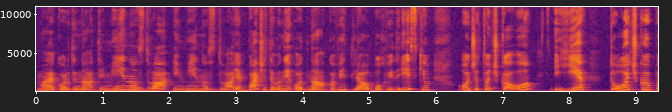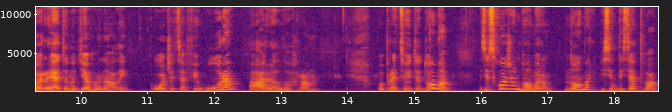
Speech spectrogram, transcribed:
має координати мінус 2 і мінус 2. Як бачите, вони однакові для обох відрізків. Отже, точка О є точкою перетину діагоналей. Отже, ця фігура паралограм. Попрацюйте вдома зі схожим номером номер 82.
